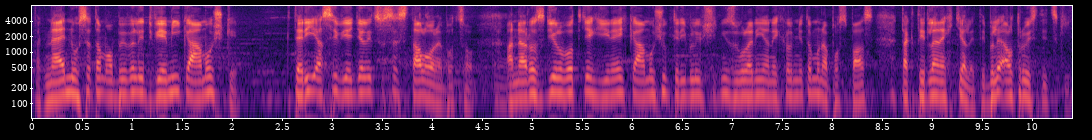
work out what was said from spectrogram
tak najednou se tam objevily dvě mý kámošky, který asi věděli, co se stalo nebo co. A na rozdíl od těch jiných kámošů, kteří byli všichni zvolení a nechali mě tomu na pospas, tak tyhle nechtěli. Ty byly altruistický.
